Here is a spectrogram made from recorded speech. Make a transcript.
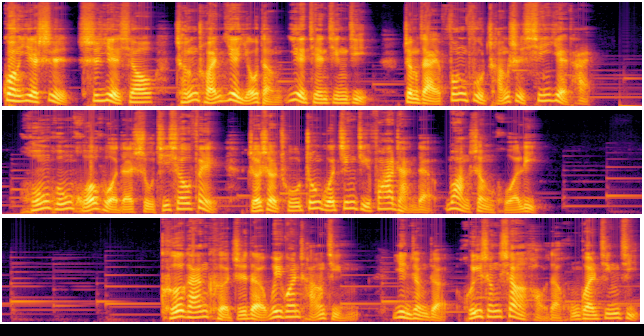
逛夜市、吃夜宵、乘船夜游等夜间经济正在丰富城市新业态，红红火火的暑期消费折射出中国经济发展的旺盛活力。可感可知的微观场景印证着回升向好的宏观经济。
